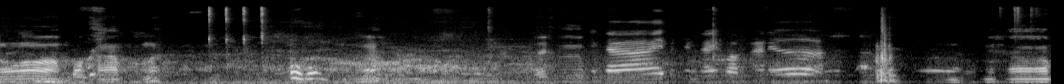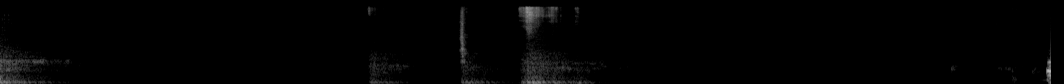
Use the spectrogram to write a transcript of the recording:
น้อบอกครับฮะโอ้โหฮะได้ครับอยากไดเป็นยังไงบอกมาเด้อนะครับบ่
